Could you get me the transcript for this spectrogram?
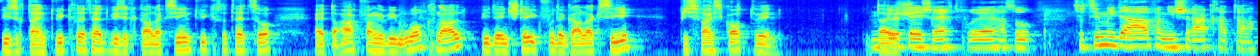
wie sich da entwickelt hat, wie sich die Galaxie entwickelt hat so. Er hat da angefangen beim Urknall, bei der Entstehung von der Galaxie, bis weiß Gott wen. Und da dort ist- ist recht früh, also so ziemlich der Anfang ist Rakata.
